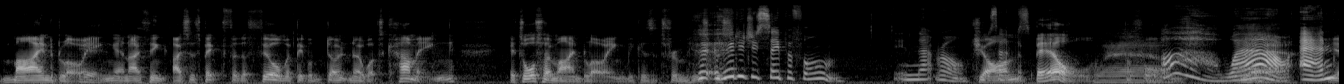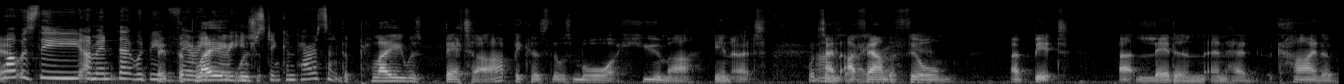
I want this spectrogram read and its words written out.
mind blowing, and I think I suspect for the film, if people don't know what's coming, it's also mind blowing because it's from his who, who did you see perform in that role? John that- Bell Wow. performed. Oh, wow. And yeah. what was the, I mean, that would be a The- the very, play very was- interesting comparison. The play was better because there was more humour in it. What's and I found the right? film a bit uh, leaden and had kind of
